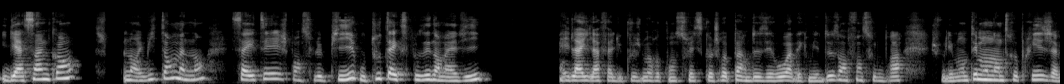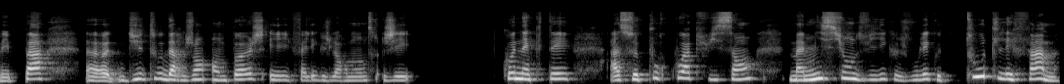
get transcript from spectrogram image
il y a cinq ans, non, huit ans maintenant, ça a été, je pense, le pire, où tout a explosé dans ma vie. Et là, il a fallu que je me reconstruise, que je reparte de zéro avec mes deux enfants sous le bras. Je voulais monter mon entreprise, j'avais pas euh, du tout d'argent en poche et il fallait que je leur montre. J'ai connecté à ce pourquoi puissant, ma mission de vie, que je voulais que toutes les femmes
